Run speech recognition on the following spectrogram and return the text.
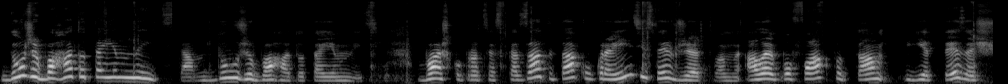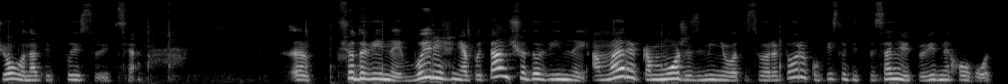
Дуже багато таємниць там, дуже багато таємниць. Важко про це сказати. Так, українці стають жертвами, але по факту там є те, за що вона підписується. Е, Щодо війни, вирішення питань щодо війни. Америка може змінювати свою риторику після підписання відповідних угод.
